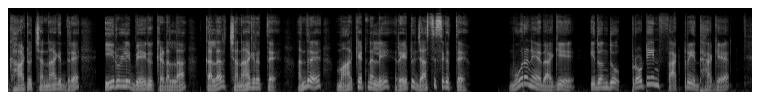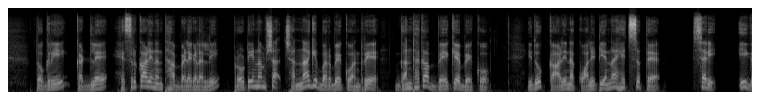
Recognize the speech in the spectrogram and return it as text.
ಘಾಟು ಚೆನ್ನಾಗಿದ್ರೆ ಈರುಳ್ಳಿ ಬೇಗ ಕೆಡಲ್ಲ, ಕಲರ್ ಚೆನ್ನಾಗಿರುತ್ತೆ. ಅಂದ್ರೆ ಮಾರ್ಕೆಟ್ನಲ್ಲಿ ರೇಟು ಜಾಸ್ತಿ ಸಿಗುತ್ತೆ. ಮೂರನೆಯದಾಗಿ ಇದೊಂದು ಪ್ರೋಟೀನ್ ಫ್ಯಾಕ್ಟರಿ ಇದ್ದ ಹಾಗೆ, ತೊಗರಿ, ಕಡ್ಲೆ ಹೆಸರುಕಾಳಿನಂತಹ ಬೆಳೆಗಳಲ್ಲಿ ಪ್ರೋಟೀನ್ ಅಂಶ ಚೆನ್ನಾಗಿ ಬರಬೇಕು ಅಂದ್ರೆ ಗಂಧಕ ಬೇಕೇ ಬೇಕು. ಇದು ಕಾಳಿನ ಕ್ವಾಲಿಟಿಯನ್ನ ಹೆಚ್ಚಿಸುತ್ತೆ. ಸರಿ, ಈಗ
